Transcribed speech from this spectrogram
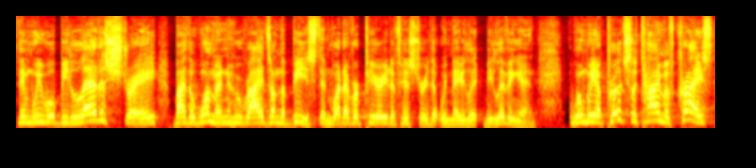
then we will be led astray by the woman who rides on the beast in whatever period of history that we may li- be living in. When we approach the time of Christ,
